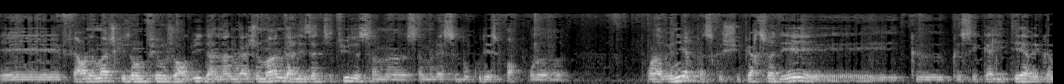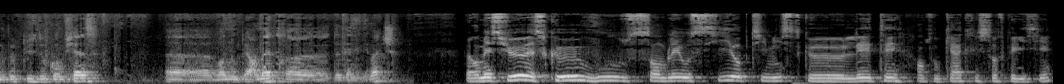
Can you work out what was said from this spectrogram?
Et faire le match qu'ils ont fait aujourd'hui dans l'engagement, dans les attitudes, ça me, ça me laisse beaucoup d'espoir pour, le, pour l'avenir parce que je suis persuadé que, que ces qualités avec un peu plus de confiance euh, vont nous permettre euh, de gagner des matchs. Alors messieurs, est-ce que vous semblez aussi optimiste que l'été, en tout cas Christophe Pellissier?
